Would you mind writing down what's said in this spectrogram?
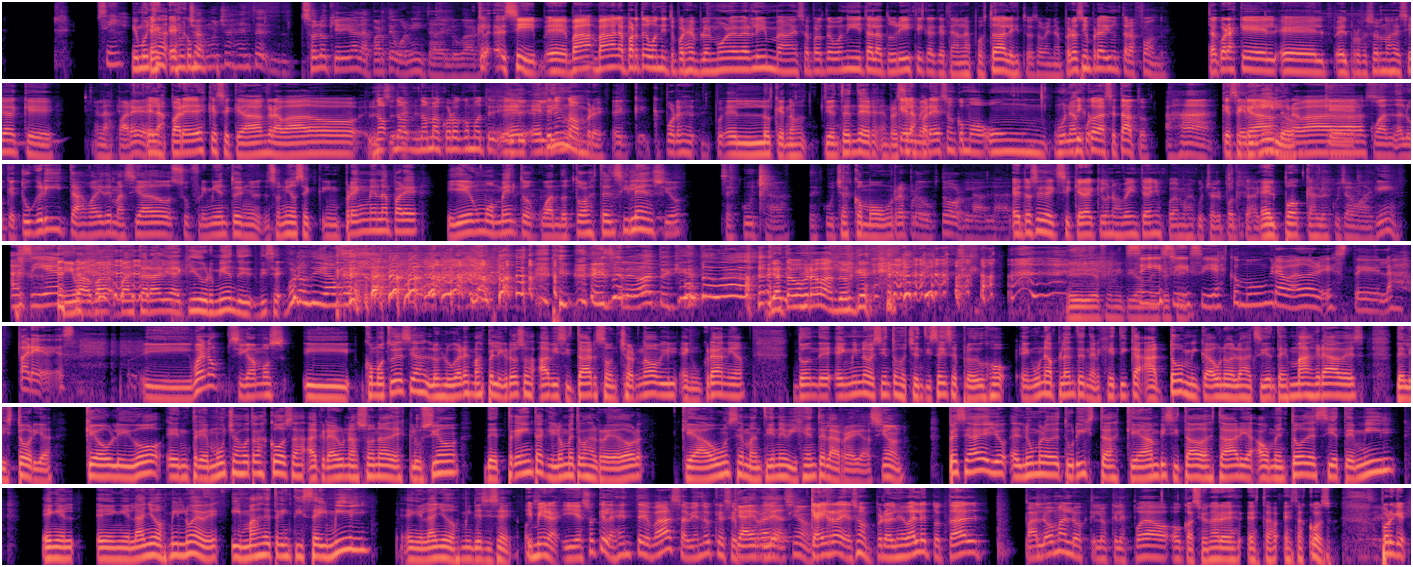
Sí. Y mucha, Es- es mucha, como- mucha gente solo quiere ir a la parte bonita del lugar. Eh, Sí, eh, va- van a la parte bonita, por ejemplo, el muro de Berlín, van a esa parte bonita, la turística, que te dan las postales y toda esa vaina. Pero siempre hay un trasfondo. ¿Te acuerdas que el, el- el profesor nos decía que En las paredes. en las paredes que se quedaban grabados... No, no, no me acuerdo cómo... Te, Él- el- él tiene un nombre. que por él lo que nos dio a entender, en resumen. Que las paredes son como un, un Una disco de acetato. Ajá, que se vinilo, grabadas. Que cuando lo que tú gritas o hay demasiado sufrimiento en el sonido, se impregna en la pared y llega un momento cuando todo está en silencio, se escucha. Se escucha, es como un reproductor. La, la- Entonces, siquiera aquí unos 20 años podemos escuchar el podcast aquí. el podcast lo escuchamos aquí. Así es. Y va, va- va a estar alguien aquí durmiendo y dice, buenos días, güey". y se levanta y ¿qué esta ¿Ya estamos grabando o qué? weá? Y definitivamente Sí, sí, sí, es como un grabador, este, las paredes. Y bueno, sigamos. Y como tú decías, los lugares más peligrosos a visitar son Chernóbil, en Ucrania, donde en 1986 se produjo en una planta energética atómica uno de los accidentes más graves de la historia, que obligó, entre muchas otras cosas, a crear una zona de exclusión de 30 kilómetros alrededor que aún se mantiene vigente la radiación. Pese a ello, el número de turistas que han visitado esta área aumentó de 7.000 en el, en el año 2009 y más de 36.000 en el año 2016. Y mira, y eso que la gente va sabiendo que se Que hay le- radiación. que hay radiación, pero les vale total paloma lo que, lo que les pueda ocasionar es- estas, estas cosas. Porque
